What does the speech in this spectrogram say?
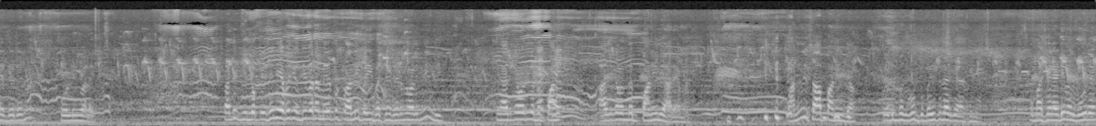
एडे एडे ना फोल्डिंग वाले। लोकेशन ही होंगी मेरे को ट्राली पी बच्चे रेड़न वाली नहीं होंगी। अजकल तो पानी अजकल तो पानी लिया रहा मैं। पानी नहीं, साफ़ पानी होगा वो तो मज़बूत दुबई से लेके आया मैं। तो माशा मज़बूत है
